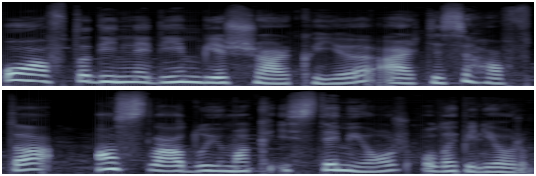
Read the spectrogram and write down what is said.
O hafta dinlediğim bir şarkıyı ertesi hafta asla duymak istemiyor olabiliyorum.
